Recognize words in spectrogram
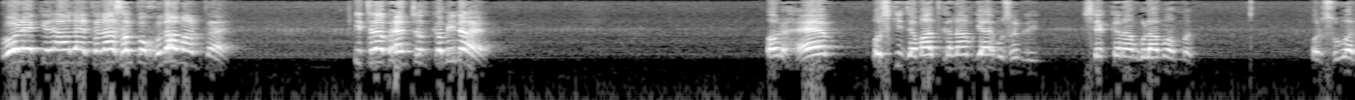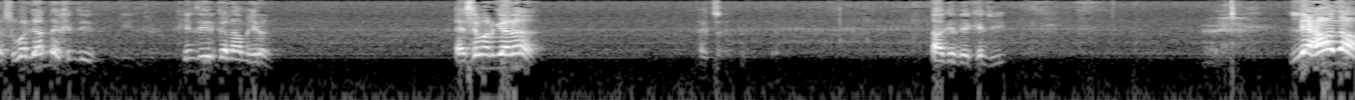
گھوڑے کے اعلی تناسل کو خدا مانتا ہے۔ اتنا بہن چوت کمی نہ ہے۔ اور ہے اس کی جماعت کا نام کیا ہے مسلم لیگ؟ سکھ کا نام غلام محمد۔ اور سور سور جانتے ہیں خنزیر؟ خنزیر کا نام ہرن۔ ایسے بن گیا نا؟ اچھا۔ آگے دیکھیں جی۔ لہذا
